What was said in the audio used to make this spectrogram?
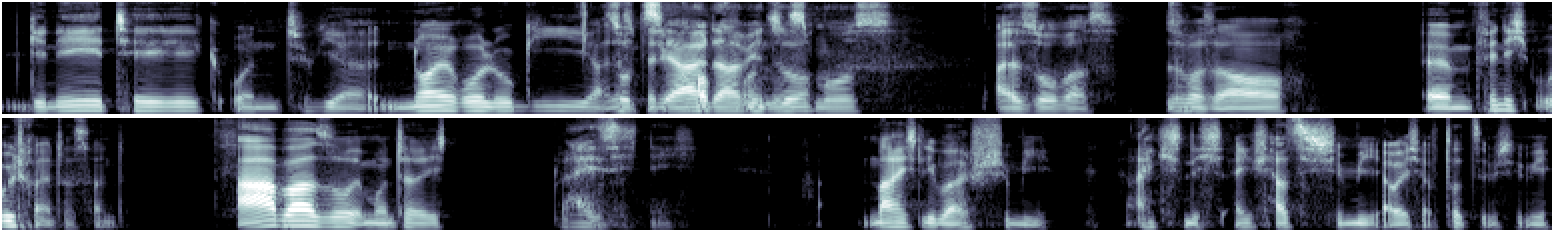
Genetik und hier Neurologie, alles und so, Sozialdarwinismus, all sowas. sowas auch, ähm, finde ich ultra interessant. Aber so im Unterricht, weiß ich nicht. Mache ich lieber Chemie. Eigentlich nicht. Eigentlich hasse ich Chemie, aber ich habe trotzdem Chemie.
